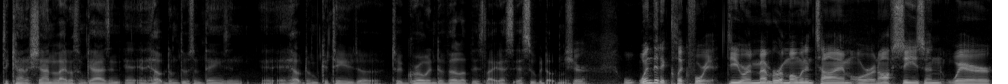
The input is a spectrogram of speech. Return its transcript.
to kind of shine a light on some guys and, and, and help them do some things and, and, help them continue to to grow and develop is like that's, that's super dope to me. Sure. When did it click for you? Do you remember a moment in time or an off season where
